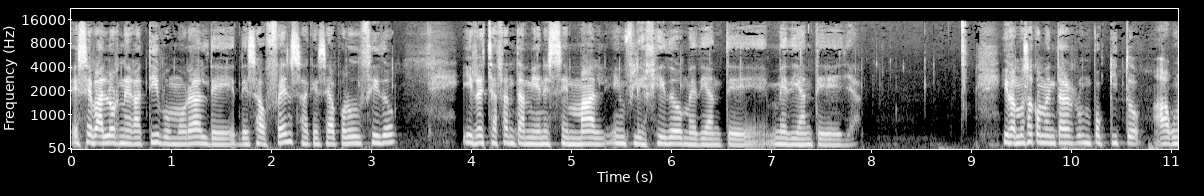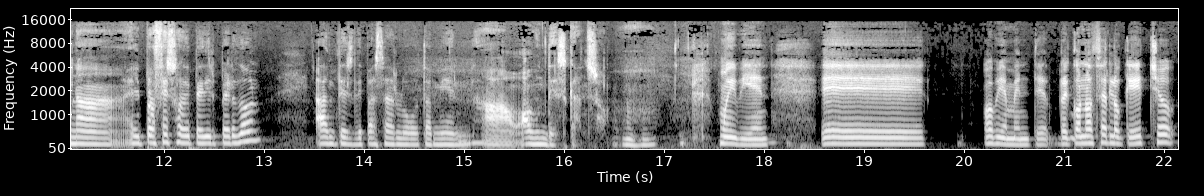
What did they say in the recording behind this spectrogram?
ese valor negativo moral de, esa ofensa que se ha producido y rechazan también ese mal infligido mediante, mediante ella. Y vamos a comentar un poquito alguna, el proceso de pedir perdón antes de pasar luego también a, un descanso. Muy bien. Eh, obviamente, reconocer lo que he hecho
